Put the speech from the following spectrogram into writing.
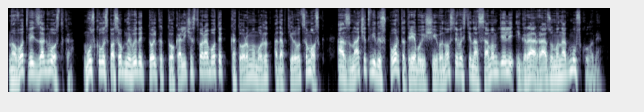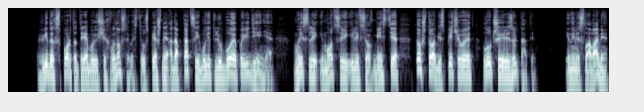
Но вот ведь загвоздка. Мускулы способны выдать только то количество работы, к которому может адаптироваться мозг. А значит, виды спорта, требующие выносливости, на самом деле игра разума над мускулами. В видах спорта, требующих выносливости, успешной адаптацией будет любое поведение – мысли, эмоции или все вместе, то, что обеспечивает лучшие результаты. Иными словами,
